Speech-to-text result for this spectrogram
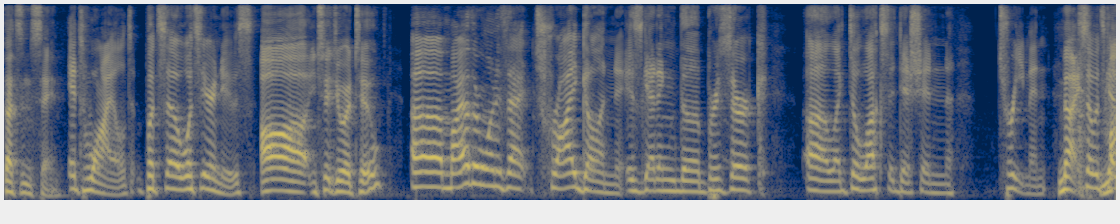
That's insane. It's wild. But so what's your news? Uh you said you had two? Uh my other one is that Trigun is getting the Berserk uh like deluxe edition treatment. Nice. So it's My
